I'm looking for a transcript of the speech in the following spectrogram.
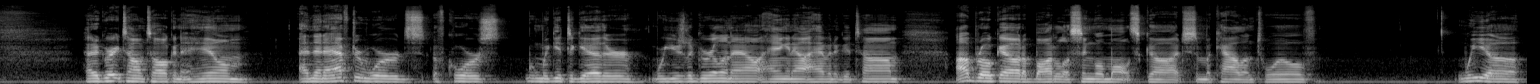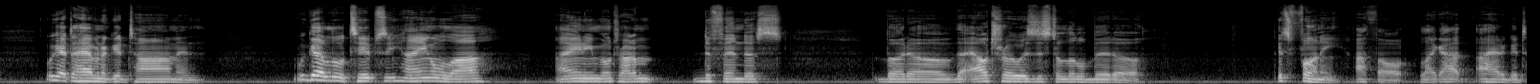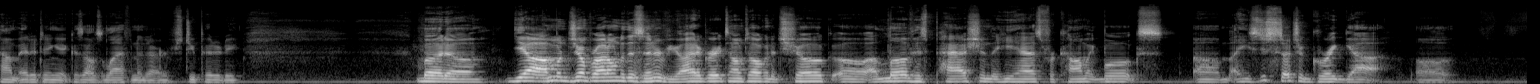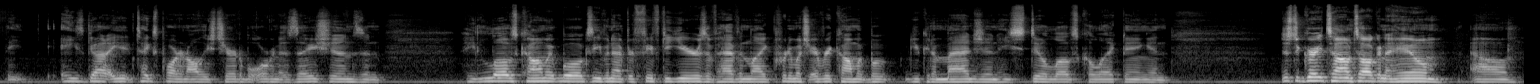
had a great time talking to him. And then afterwards, of course, when we get together, we're usually grilling out, hanging out, having a good time. I broke out a bottle of single malt scotch, some Macallan 12. We uh we got to having a good time and we got a little tipsy. I ain't gonna lie. I ain't even gonna try to defend us. But uh the outro is just a little bit uh it's funny, I thought. Like I I had a good time editing it cuz I was laughing at our stupidity. But uh, yeah, I'm gonna jump right onto this interview. I had a great time talking to Chuck. Uh, I love his passion that he has for comic books. Um, he's just such a great guy. Uh, he he's got he takes part in all these charitable organizations and he loves comic books even after 50 years of having like pretty much every comic book you can imagine he still loves collecting and just a great time talking to him um,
